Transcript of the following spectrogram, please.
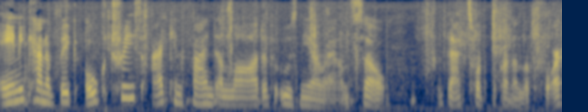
any kind of big oak trees I can find a lot of usnea around. So that's what we're gonna look for.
